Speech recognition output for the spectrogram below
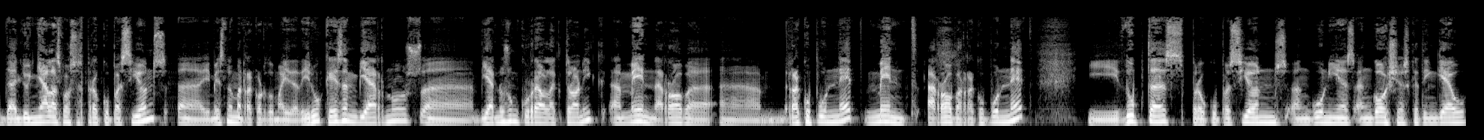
d'allunyar les vostres preocupacions, eh, i més no me'n recordo mai de dir-ho, que és enviar-nos eh, enviar-nos un correu electrònic a ment arroba eh, recu.net, ment arroba recu.net, i dubtes, preocupacions, angúnies, angoixes que tingueu,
